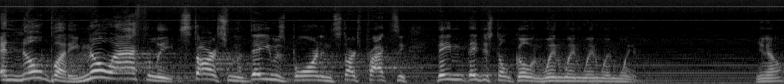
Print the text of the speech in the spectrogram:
And nobody, no athlete starts from the day he was born and starts practicing. They, they just don't go and win, win, win, win, win. You know?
